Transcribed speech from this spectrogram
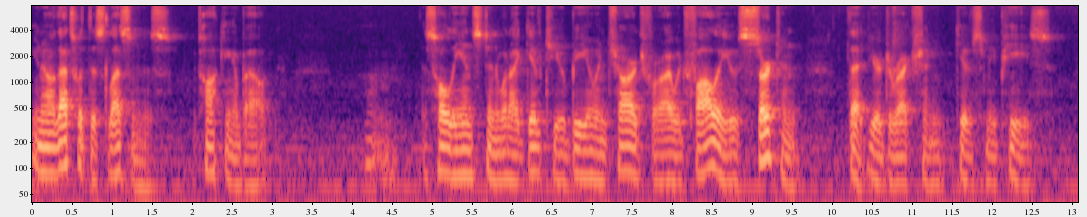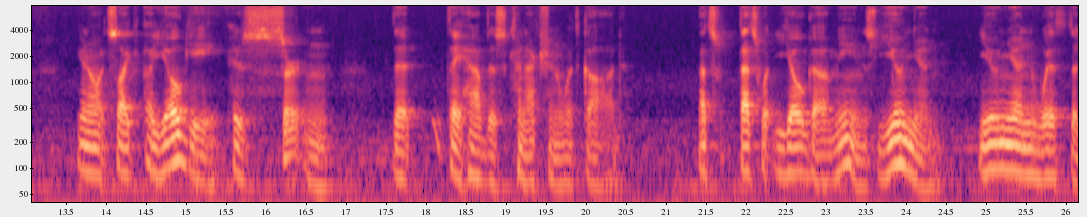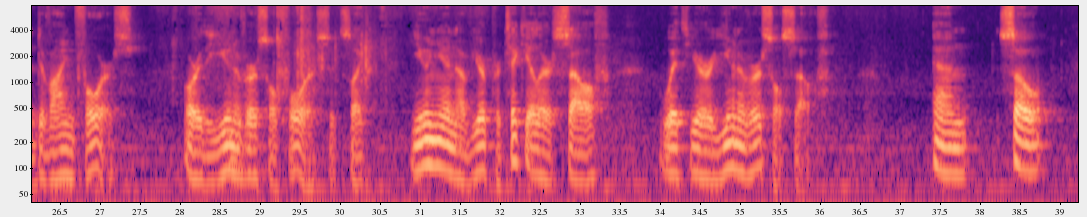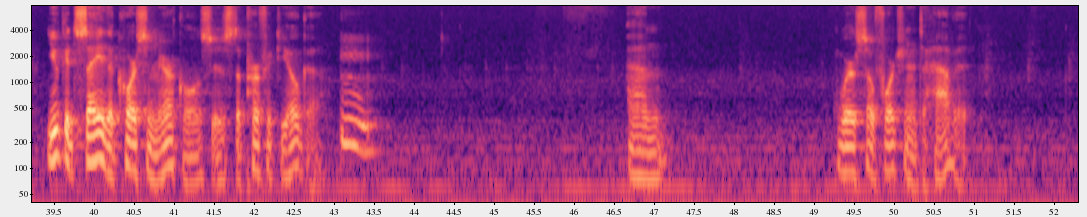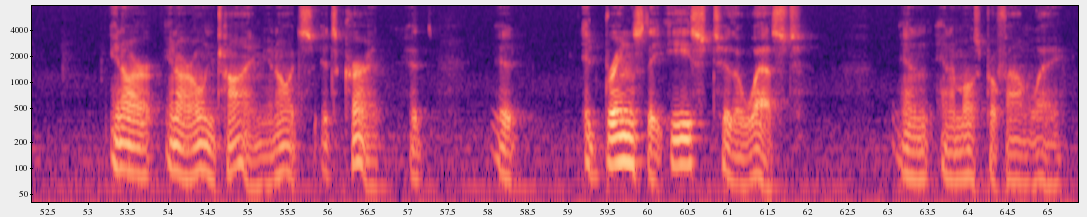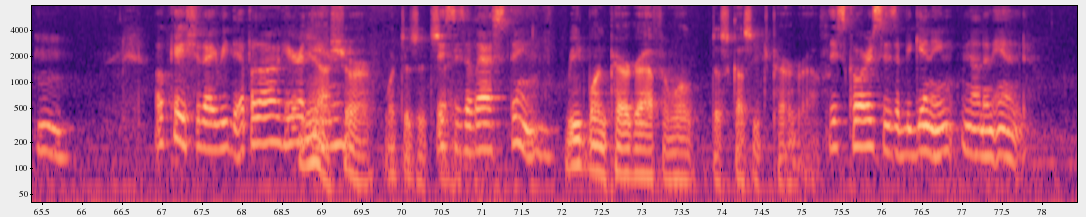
You know, that's what this lesson is talking about. Um, this holy instant would I give to you, be you in charge, for I would follow you, certain that your direction gives me peace. You know, it's like a yogi is certain that they have this connection with God. That's, that's what yoga means union, union with the divine force or the universal force. It's like union of your particular self with your universal self. And so you could say the Course in Miracles is the perfect yoga. Mm. And we're so fortunate to have it in our in our own time. You know, it's it's current. It it it brings the East to the West in in a most profound way. Mm. Okay, should I read the epilogue here at yeah, the end? sure. What does it say? This is the last thing. Read one paragraph and we'll discuss each paragraph. This course is a beginning, not an end.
